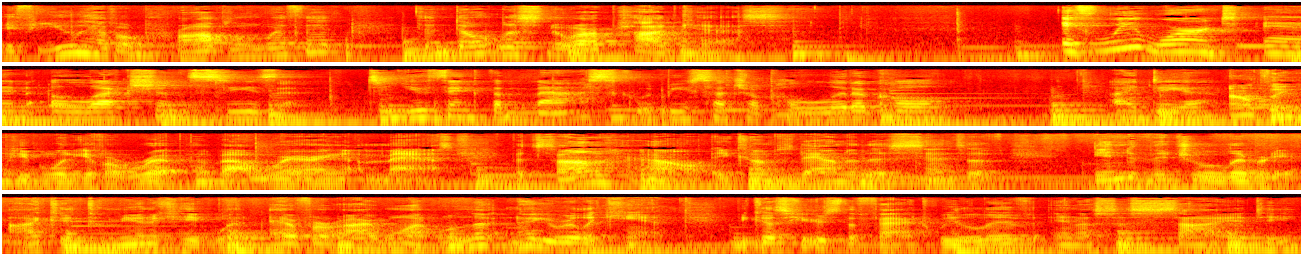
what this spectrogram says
If you have a problem with it, then don't listen to our podcast. If we weren't in election season, do you think the mask would be such a political idea? I don't think people would give a rip about wearing a mask, but somehow it comes down to this sense of individual liberty. I can communicate whatever I want. Well, no, no, you really can't. Because here's the fact we live in a society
